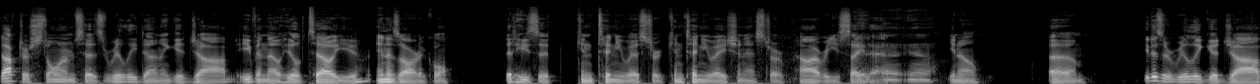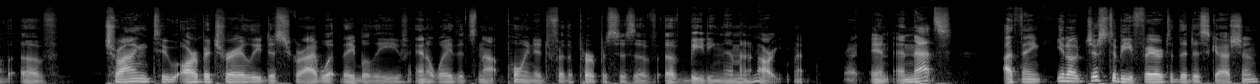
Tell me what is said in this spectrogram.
Dr. Storms has really done a good job, even though he'll tell you in his article that he's a continuist or continuationist or however you say that. Uh, yeah. You know, um, he does a really good job of trying to arbitrarily describe what they believe in a way that's not pointed for the purposes of, of beating them in an argument Right. and and that's I think you know just to be fair to the discussion,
